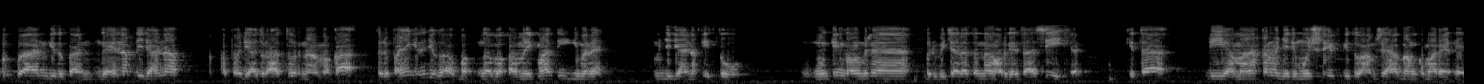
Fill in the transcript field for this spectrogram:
beban gitu kan. Nggak enak jadi anak. Apa diatur atur nah maka ke depannya kita juga nggak bakal menikmati gimana menjadi anak itu. Mungkin kalau misalnya berbicara tentang organisasi ya, kita diamanahkan menjadi musyrif gitu. Misalnya abang kemarin ya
